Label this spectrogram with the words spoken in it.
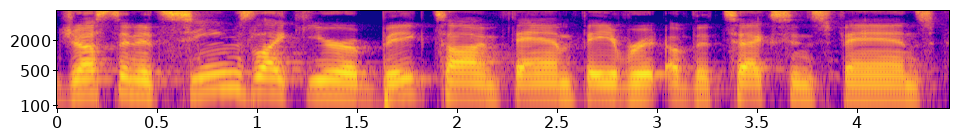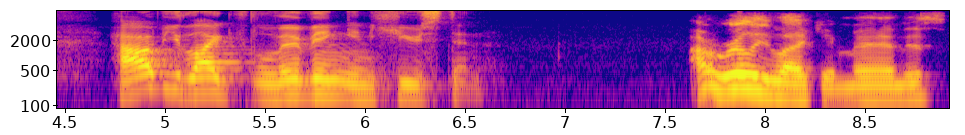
Justin, it seems like you're a big time fan favorite of the Texans fans. How have you liked living in Houston? I really like it, man. It's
